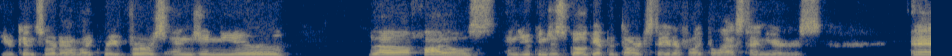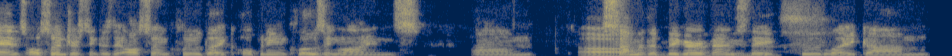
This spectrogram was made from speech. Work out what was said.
you can sort of like reverse engineer the files and you can just go get the darts data for like the last 10 years and it's also interesting because they also include like opening and closing lines um, some Oh, of the bigger events they goodness. include like um,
